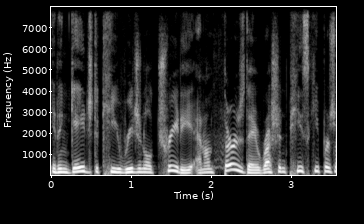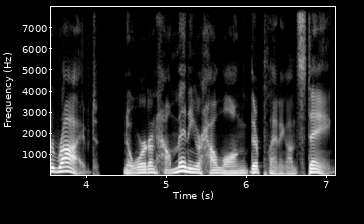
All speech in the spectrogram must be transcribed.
it engaged a key regional treaty, and on Thursday, Russian peacekeepers arrived. No word on how many or how long they're planning on staying.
